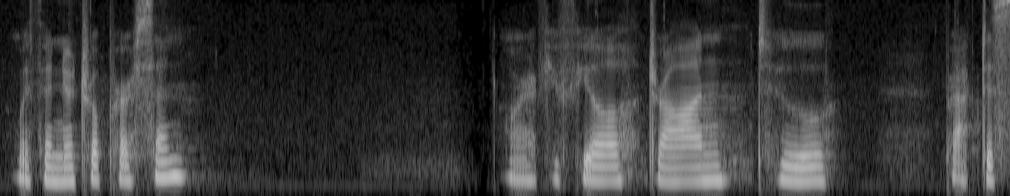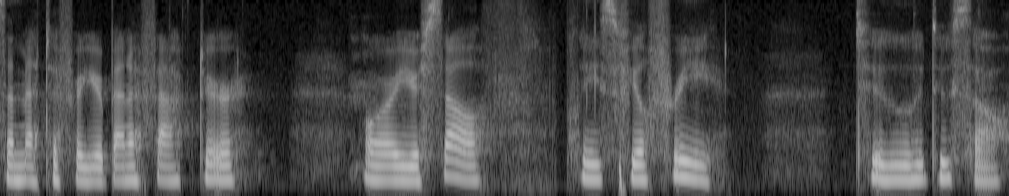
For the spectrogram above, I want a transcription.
with a neutral person, or if you feel drawn to practice metta for your benefactor or yourself, please feel free to do so.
